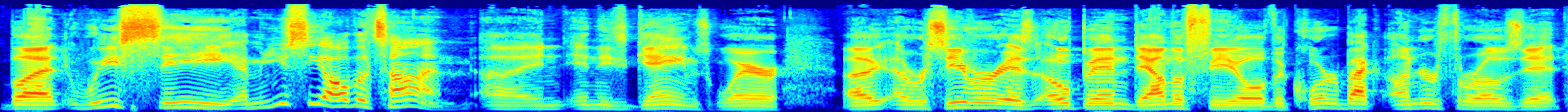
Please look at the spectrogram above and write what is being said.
But we see, I mean, you see all the time uh, in, in these games where a, a receiver is open down the field, the quarterback underthrows it,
